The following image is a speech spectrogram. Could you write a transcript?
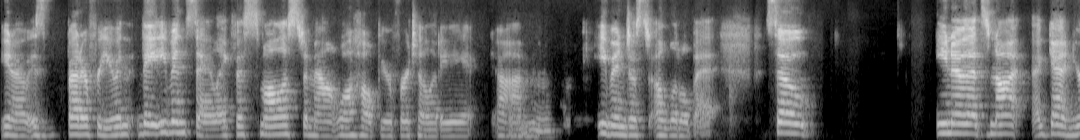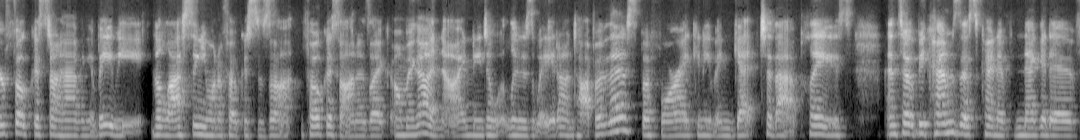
you know, is better for you. And they even say like the smallest amount will help your fertility, um, mm-hmm. even just a little bit. So you know that's not again you're focused on having a baby. The last thing you want to focus is on focus on is like oh my god now i need to lose weight on top of this before i can even get to that place. And so it becomes this kind of negative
